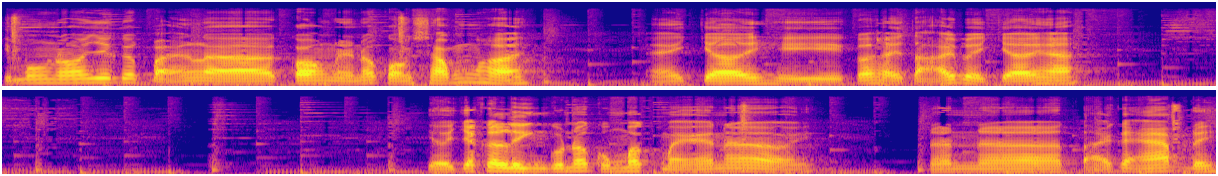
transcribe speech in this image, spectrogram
Chỉ muốn nói với các bạn là con này nó còn sống thôi. Hãy chơi thì có thể tải về chơi ha. Giờ chắc cái link của nó cũng mất mẹ nó rồi. Nên uh, tải cái app đi.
